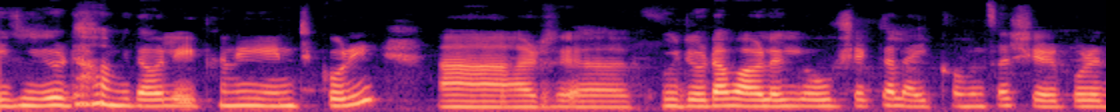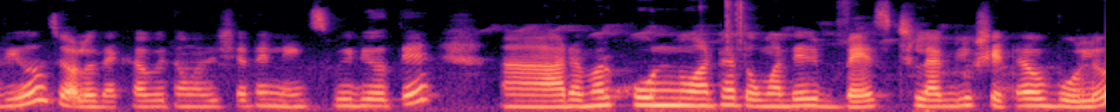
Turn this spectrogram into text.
এই ভিডিওটা আমি তাহলে এখানেই এন্ড করি। আর ভিডিওটা ভালো লাগলে অবশ্যই একটা লাইক কমেন্টস আর শেয়ার করে দিও। চলো দেখা হবে তোমাদের সাথে নেক্সট ভিডিওতে আর আমার কোন নোয়াটা তোমাদের বেস্ট লাগল সেটাও বলো।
